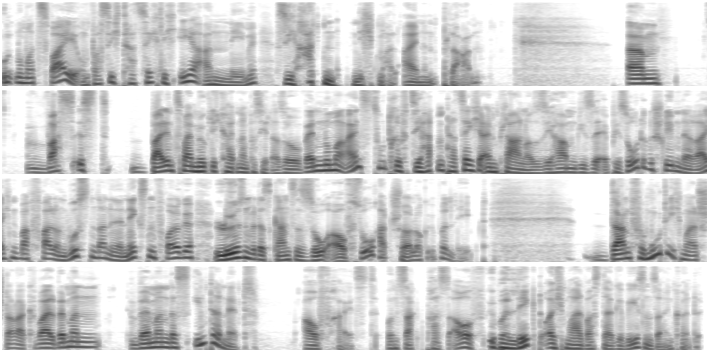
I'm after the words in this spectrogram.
Und Nummer zwei, und was ich tatsächlich eher annehme, sie hatten nicht mal einen Plan. Ähm, was ist bei den zwei Möglichkeiten dann passiert. Also wenn Nummer eins zutrifft, sie hatten tatsächlich einen Plan. Also sie haben diese Episode geschrieben, der Reichenbach-Fall, und wussten dann in der nächsten Folge, lösen wir das Ganze so auf. So hat Sherlock überlebt. Dann vermute ich mal stark, weil wenn man, wenn man das Internet aufheizt und sagt, pass auf, überlegt euch mal, was da gewesen sein könnte.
